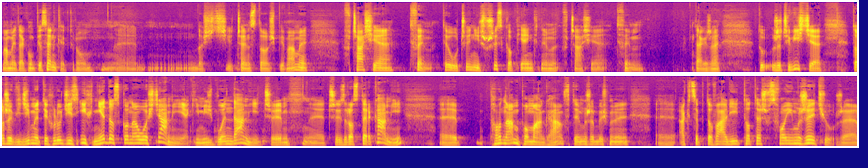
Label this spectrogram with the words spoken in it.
mamy taką piosenkę, którą e, dość często śpiewamy. W czasie Twym. Ty uczynisz wszystko pięknym w czasie Twym. Także tu rzeczywiście to, że widzimy tych ludzi z ich niedoskonałościami, jakimiś błędami czy, e, czy z rozterkami, e, to nam pomaga w tym, żebyśmy e, akceptowali to też w swoim życiu, że,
